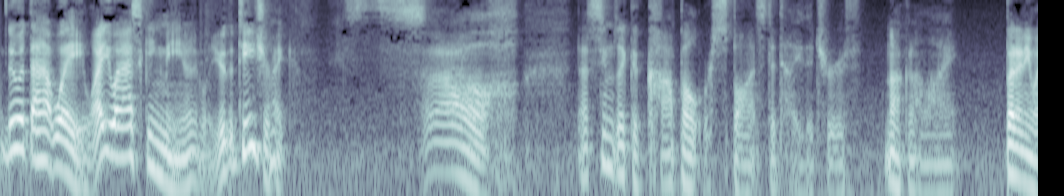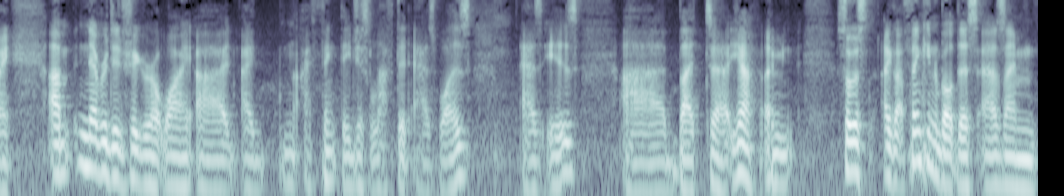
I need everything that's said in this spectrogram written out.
Do it that way. Why are you asking me? Well, you're the teacher. I'm like, oh, that seems like a cop out response to tell you the truth. Not gonna lie. But anyway, um, never did figure out why. Uh, I I think they just left it as was, as is. Uh, but uh, yeah, I mean, so I got thinking about this as I'm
